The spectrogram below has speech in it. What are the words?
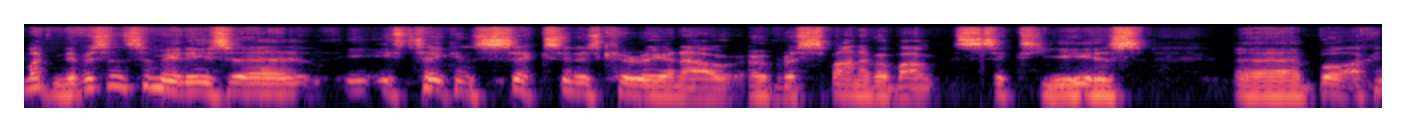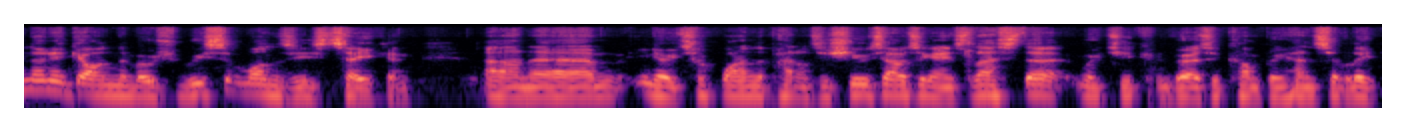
Magnificent. I mean, he's uh, he's taken six in his career now over a span of about six years. Uh, but I can only go on the most recent ones he's taken. And um, you know, he took one in the penalty shootout against Leicester, which he converted comprehensively.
